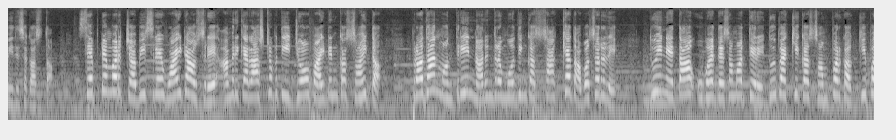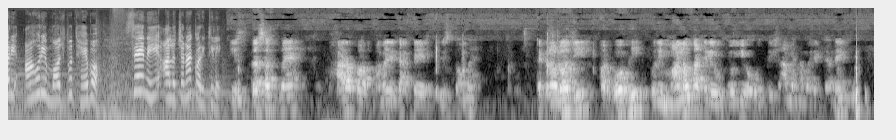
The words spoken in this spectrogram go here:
ବିଦେଶ ଗସ୍ତ ସେପ୍ଟେମ୍ବର ଚବିଶରେ ହ୍ୱାଇଟ୍ ହାଉସ୍ରେ ଆମେରିକା ରାଷ୍ଟ୍ରପତି ଜୋ ବାଇଡେନଙ୍କ ସହିତ ପ୍ରଧାନମନ୍ତ୍ରୀ ନରେନ୍ଦ୍ର ମୋଦିଙ୍କ ସାକ୍ଷାତ ଅବସରରେ ଦୁଇ ନେତା ଉଭୟ ଦେଶ ମଧ୍ୟରେ ଦ୍ୱିପାକ୍ଷିକ ସମ୍ପର୍କ କିପରି ଆହୁରି ମଜବୁତ ହେବ ସେ ନେଇ ଆଲୋଚନା କରିଥିଲେ इस दशक में भारत और अमेरिका के रिश्तों में टेक्नोलॉजी और वो भी पूरी मानवता के लिए उपयोगी हो उस दिशा में हमारी टेक्निक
